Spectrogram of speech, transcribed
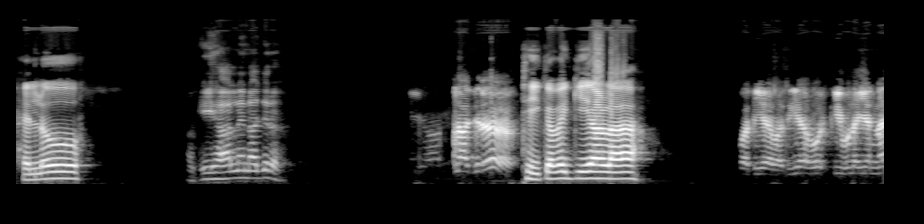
ਹੈਲੋ ਕੀ ਹਾਲ ਨੇ ਨਾਜਰ? ਨਾਜਰ। ਠੀਕ ਹੈ ਬਈ ਕੀ ਹਾਲ ਆ? ਵਧੀਆ ਵਧੀਆ। ਹੋਰ ਕੀ ਬਣਾਈ ਜਾਂਦਾ?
